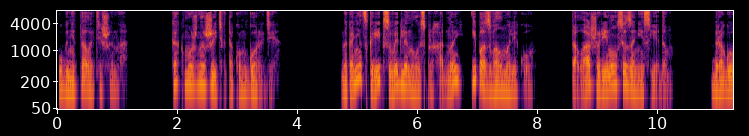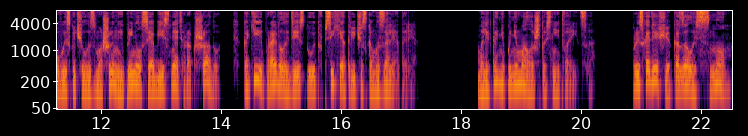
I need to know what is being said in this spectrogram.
Угнетала тишина. Как можно жить в таком городе? Наконец Крикс выглянул из проходной и позвал Маляку. Талаш ринулся за ней следом. Драго выскочил из машины и принялся объяснять Ракшаду, какие правила действуют в психиатрическом изоляторе. Малика не понимала, что с ней творится. Происходящее казалось сном,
